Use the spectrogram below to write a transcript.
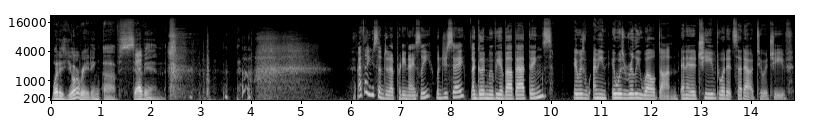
What is your rating of seven? I thought you summed it up pretty nicely. What did you say? A good movie about bad things? It was, I mean, it was really well done and it achieved what it set out to achieve.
